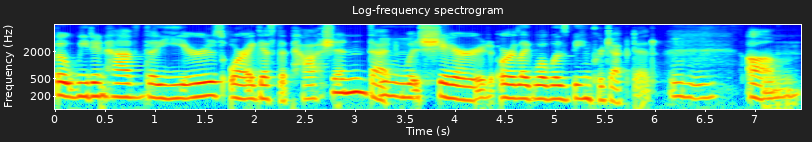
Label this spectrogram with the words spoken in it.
but we didn't have the years or i guess the passion that was shared or like what was being projected. Um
